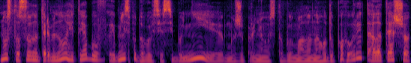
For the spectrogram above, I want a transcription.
Ну, стосовно термінології, то я був мені сподобався Сібоні. Ми вже про нього з тобою мали нагоду поговорити. Але те, що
